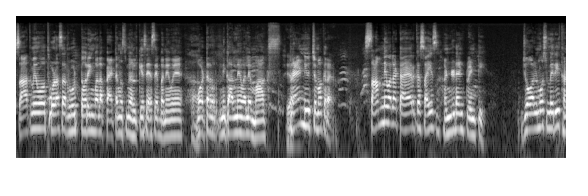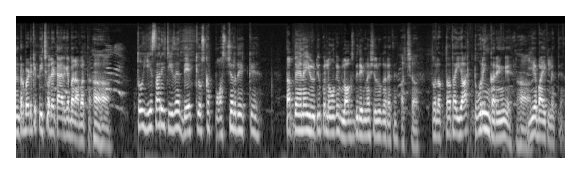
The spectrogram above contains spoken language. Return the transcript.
साथ में वो थोड़ा सा रोड टोरिंग वाला पैटर्न उसमें हल्के से ऐसे बने हुए हैं हाँ। वाटर निकालने वाले मार्क्स. ब्रांड न्यू चमक रहा है। सामने वाला टायर का साइज़ 120 जो ऑलमोस्ट मेरी थंडरबर्ड के पीछे वाले टायर के बराबर था। हाँ हाँ। तो ये सारी चीज़ें देख के उसका पॉस्चर देख के तब तो मैंने यूट्यूब पे लोगों के ब्लॉग्स भी देखना शुरू करे थे। अच्छा। तो लगता था यार टूरिंग करेंगे हाँ। ये बाइक लेते हैं।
